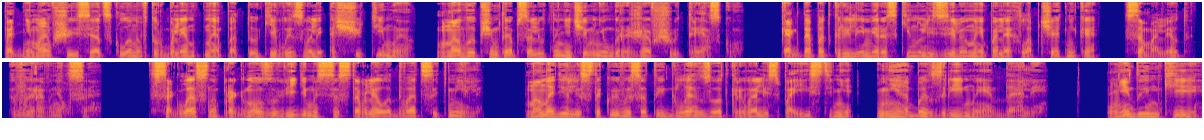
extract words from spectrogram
Поднимавшиеся от склонов турбулентные потоки вызвали ощутимую, но, в общем-то, абсолютно ничем не угрожавшую тряску. Когда под крыльями раскинулись зеленые поля хлопчатника, самолет выровнялся. Согласно прогнозу, видимость составляла 20 миль, но на деле с такой высоты глазу открывались поистине необозримые дали. Ни дымки,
